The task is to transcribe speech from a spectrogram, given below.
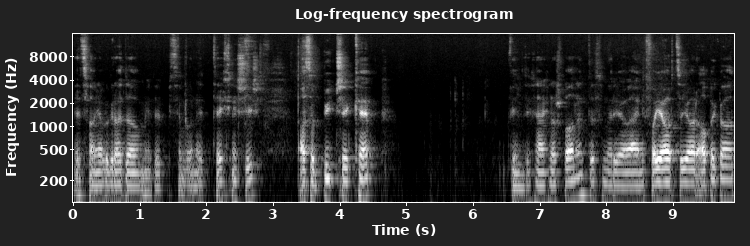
Jetzt fange ich aber gerade an mit etwas, was nicht technisch ist. Also Budget Cap finde ich eigentlich noch spannend, dass man ja eigentlich von Jahr zu Jahr runtergeht.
